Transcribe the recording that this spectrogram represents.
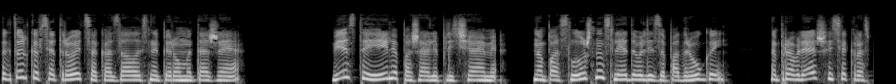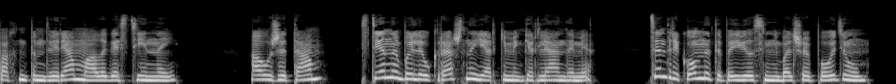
как только вся троица оказалась на первом этаже. Веста и Эля пожали плечами, но послушно следовали за подругой, направляющейся к распахнутым дверям малой гостиной. А уже там стены были украшены яркими гирляндами, в центре комнаты появился небольшой подиум,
